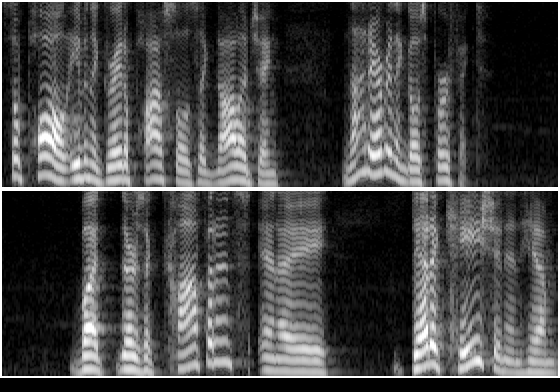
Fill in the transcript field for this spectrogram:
So, Paul, even the great apostle, is acknowledging not everything goes perfect, but there's a confidence and a dedication in him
